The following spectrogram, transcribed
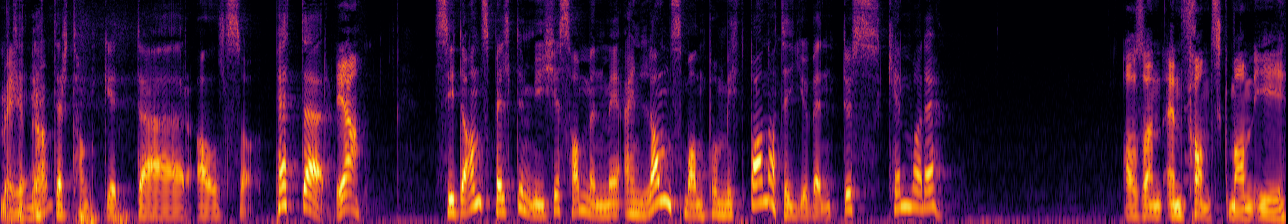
Til ettertanke der, altså. Petter. Ja. Zidane spilte mye sammen med en landsmann på midtbanen til Juventus. Hvem var det? Altså en, en franskmann i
